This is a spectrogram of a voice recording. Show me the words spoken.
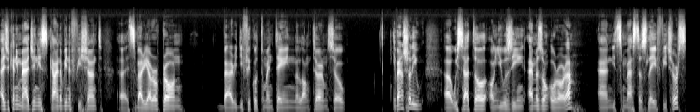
as you can imagine, is kind of inefficient. Uh, it's very error prone, very difficult to maintain long term. So eventually, uh, we settle on using Amazon Aurora, and its master-slave features.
